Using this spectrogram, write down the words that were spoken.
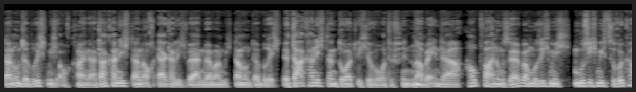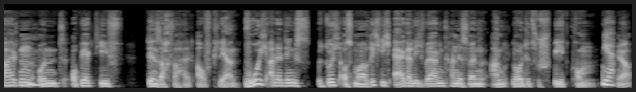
dann unterbricht mich auch keiner. Da kann ich dann auch ärgerlich werden, wenn man mich dann unterbricht. Da kann ich dann deutliche Worte finden. Aber in der Hauptverhandlung selber muss ich mich, muss ich mich zurückhalten mhm. und objektiv den Sachverhalt aufklären. Wo ich allerdings durchaus mal richtig ärgerlich werden kann, ist, wenn Leute zu spät kommen. Ja. ja.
